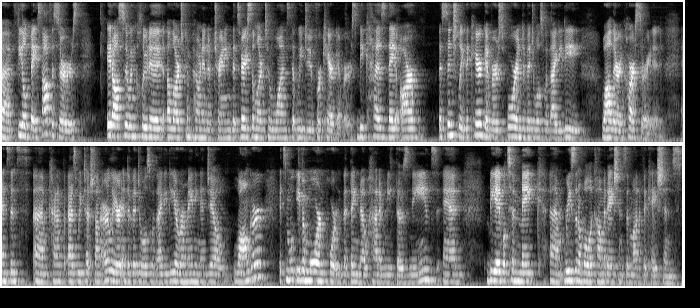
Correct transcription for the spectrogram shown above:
uh, field based officers, it also included a large component of training that's very similar to ones that we do for caregivers because they are essentially the caregivers for individuals with IDD while they're incarcerated. And since, um, kind of as we touched on earlier, individuals with IDD are remaining in jail longer, it's mo- even more important that they know how to meet those needs and be able to make um, reasonable accommodations and modifications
